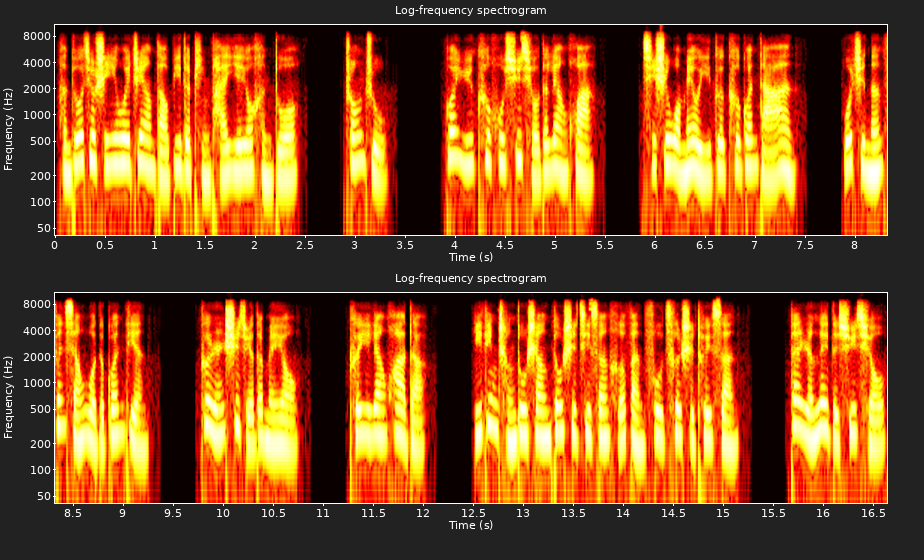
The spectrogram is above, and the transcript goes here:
很多就是因为这样倒闭的品牌也有很多。庄主，关于客户需求的量化。其实我没有一个客观答案，我只能分享我的观点。个人是觉得没有可以量化的，一定程度上都是计算和反复测试推算。但人类的需求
